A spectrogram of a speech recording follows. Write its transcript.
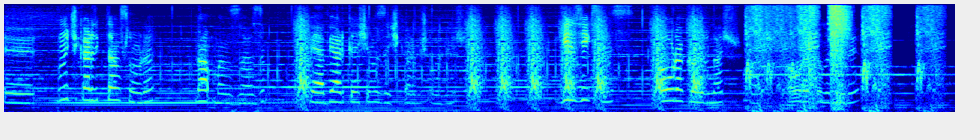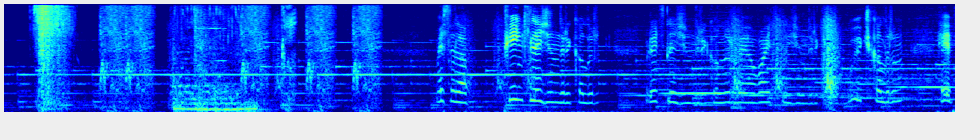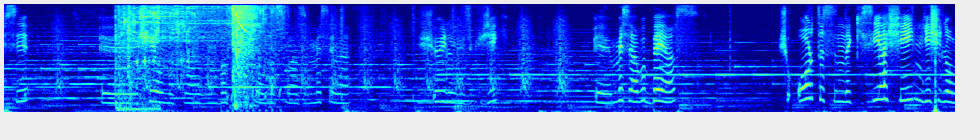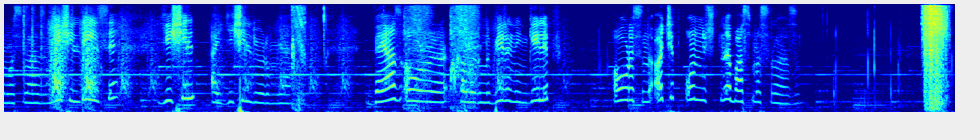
Ee, bunu çıkardıktan sonra ne yapmanız lazım? Veya bir arkadaşınız da çıkarmış olabilir. Geleceksiniz. Aura kalırlar. Mesela Pink Legendary kalır, Red Legendary kalır veya White Legendary kalır. Bu üç kalırın hepsi eee, şey olması lazım, basılmış olması lazım. Mesela şöyle gözükecek. Eee, mesela bu beyaz. Şu ortasındaki siyah şeyin yeşil olması lazım. Yeşil değilse yeşil, ay yeşil diyorum ya. Beyaz aura kalırlı birinin gelip aurasını açıp onun üstüne basması lazım.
